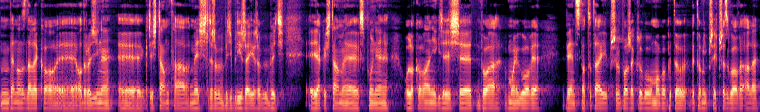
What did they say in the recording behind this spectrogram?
będąc daleko y, od rodziny, gdzieś tam ta myśl, żeby być bliżej, żeby być jakoś tam wspólnie ulokowani gdzieś była w mojej głowie, więc no tutaj przy wyborze klubu mogłoby to, by to mi przejść przez głowę, ale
